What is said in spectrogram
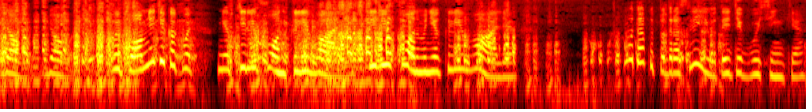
да, да. Вы помните, как вы мне в телефон клевали? В телефон мне клевали. Вот так вот подросли и вот эти гусеньки.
